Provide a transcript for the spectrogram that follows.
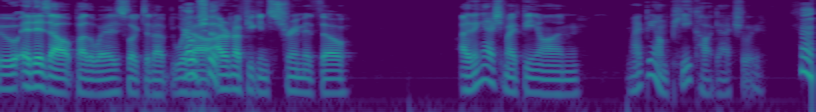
who it is out by the way, I just looked it up. Oh, shit. I don't know if you can stream it though. I think it actually might be on, might be on Peacock actually. Hmm.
